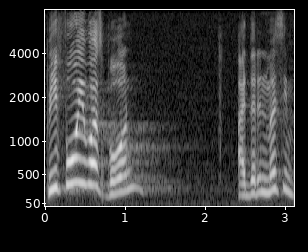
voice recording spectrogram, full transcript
Before he was born, I didn't miss him.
